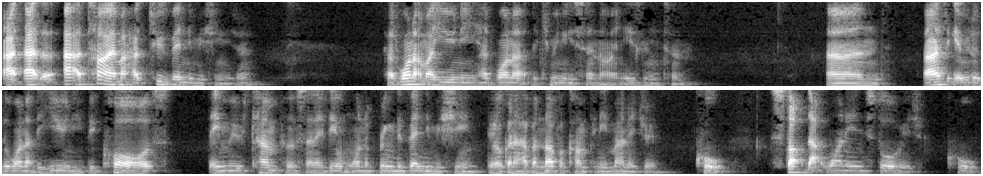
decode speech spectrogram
At, at, at a time, I had two vending machines. Yeah? Had one at my uni, had one at the community centre in Islington. And I had to get rid of the one at the uni because they moved campus and they didn't want to bring the vending machine. They were going to have another company manage it. Cool. Stuck that one in storage. Cool.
